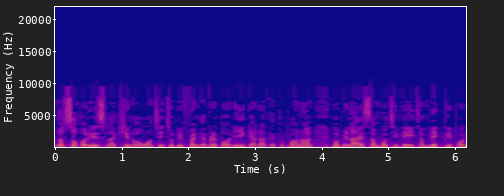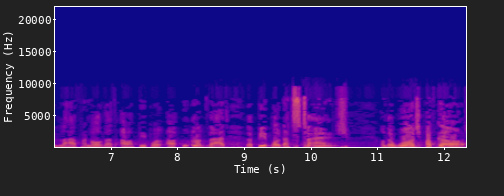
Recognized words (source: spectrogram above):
not somebody who is like, you know, wanting to befriend everybody, gather the people around, mobilize and motivate and make people laugh and all that. Our people are not that. The people that stand on the word of God,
